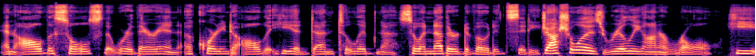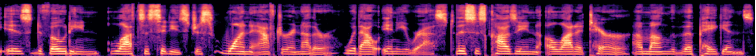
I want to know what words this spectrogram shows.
and all the souls that were therein, according to all that he had done to Libnah. So another devoted city. Joshua is really on a roll. He is devoting lots of cities just one after another without any rest. This is causing a lot of terror among the pagans,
